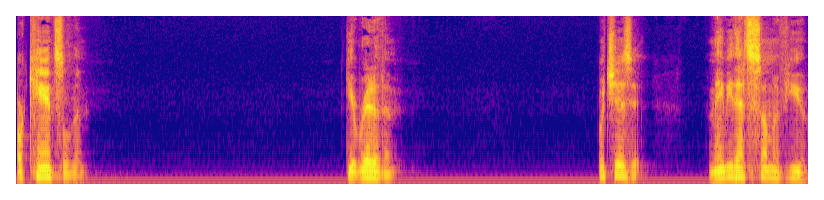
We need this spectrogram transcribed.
or cancel them, get rid of them. Which is it? Maybe that's some of you.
